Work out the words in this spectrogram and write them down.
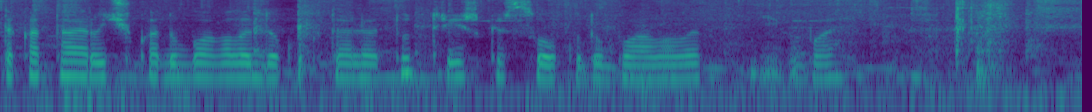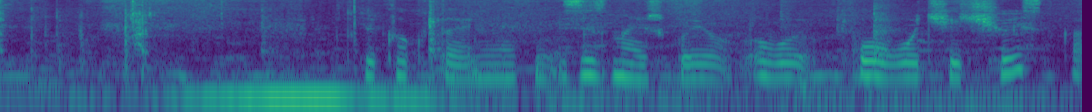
Така тарочка додавали до коктейлю. а Тут трішки соку додавали. Якби. Такий коктейльний зі знижкою овочі чистка.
